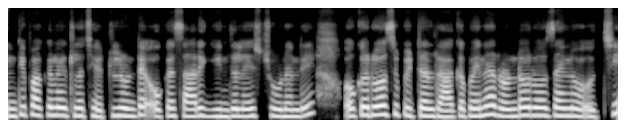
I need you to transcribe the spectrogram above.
ఇంటి పక్కన ఇట్లా చెట్లు ఉంటే ఒకసారి గింజలు వేసి చూడండి. ఒకరోజు పిట్టలు రాకపోయినా రెండో రోజైనా వచ్చి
